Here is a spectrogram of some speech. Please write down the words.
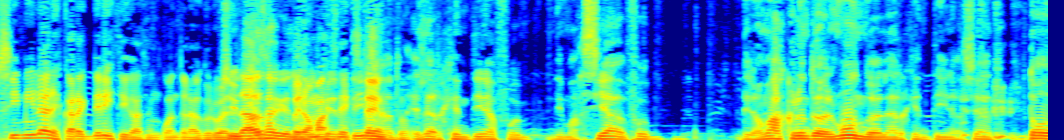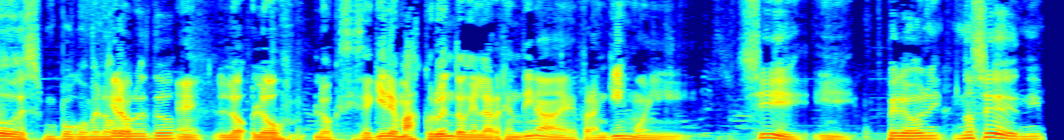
Similares características en cuanto a la Sí, crueldad, pasa que la pero más Argentina- extenso. En la Argentina fue demasiado, fue de lo más cruento del mundo la Argentina. O sea, todo es un poco menos Creo- cruento. eh, lo, lo- lo que si se quiere más cruento que en la Argentina es franquismo y, Sí, y, pero ni- no sé, ni,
